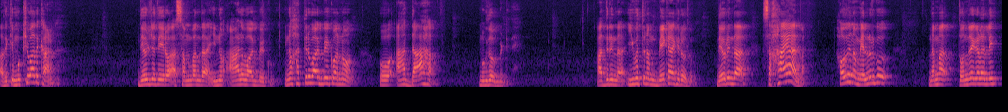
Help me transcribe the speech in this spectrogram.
ಅದಕ್ಕೆ ಮುಖ್ಯವಾದ ಕಾರಣ, ದೇವ್ರ ಜೊತೆ ಇರೋ ಆ ಸಂಬಂಧ ಇನ್ನೂ ಆಳವಾಗಬೇಕು, ಇನ್ನೂ ಹತ್ತಿರವಾಗಬೇಕು ಅನ್ನೋ, ಓ, ಆ ದಾಹ ಮುಗಿದೋಗ್ಬಿಟ್ಟಿದೆ. ಆದ್ದರಿಂದ ಇವತ್ತು ನಮ್ಗೆ ಬೇಕಾಗಿರೋದು ದೇವರಿಂದ ಸಹಾಯ ಅಲ್ಲ. ಹೌದು ನಮ್ಮೆಲ್ಲರಿಗೂ ನಮ್ಮ ತೊಂದರೆಗಳಲ್ಲಿ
